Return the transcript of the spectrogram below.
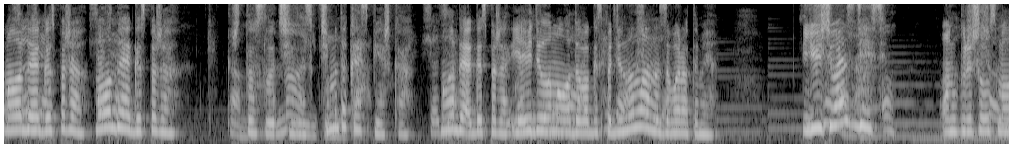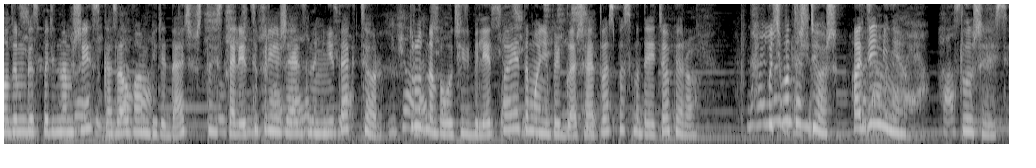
Молодая госпожа, молодая госпожа. Что случилось? К чему такая спешка? Молодая госпожа, я видела молодого господина Лана за воротами. Юсюан здесь! Он пришел с молодым господином Ши и сказал вам передать, что из столицы приезжает знаменитый актер. Трудно получить билет, поэтому они приглашают вас посмотреть оперу. Почему ты ждешь? Одень меня. Слушаюсь.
